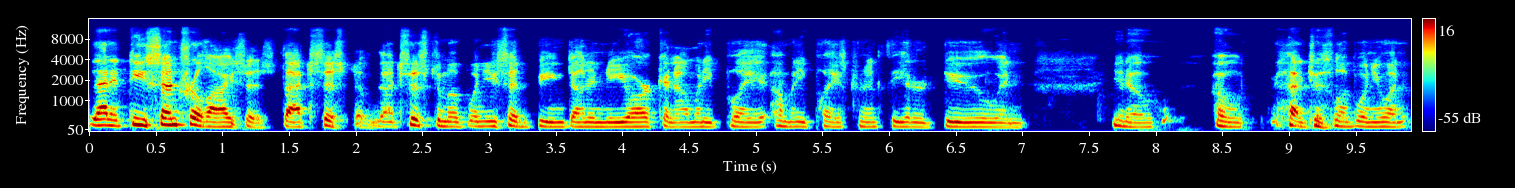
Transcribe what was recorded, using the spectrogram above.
that it decentralizes that system, that system of when you said being done in New York and how many play, how many plays can a theater do, and you know, oh, I just love when you went,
